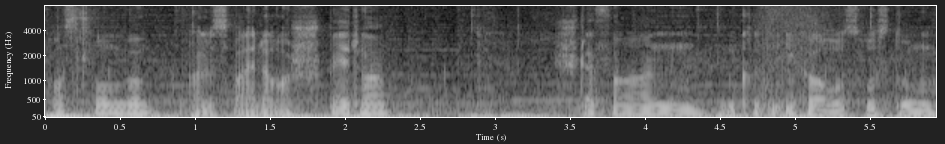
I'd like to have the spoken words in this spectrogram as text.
Frostbombe. Alles weitere später. Stefan, die Icarus-Rüstung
